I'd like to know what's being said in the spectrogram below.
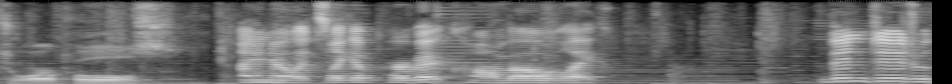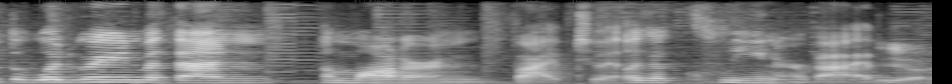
drawer pulls. I know it's like a perfect combo of like vintage with the wood grain, but then a modern vibe to it, like a cleaner vibe. Yeah.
